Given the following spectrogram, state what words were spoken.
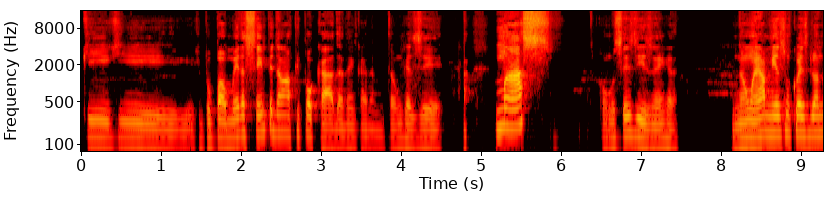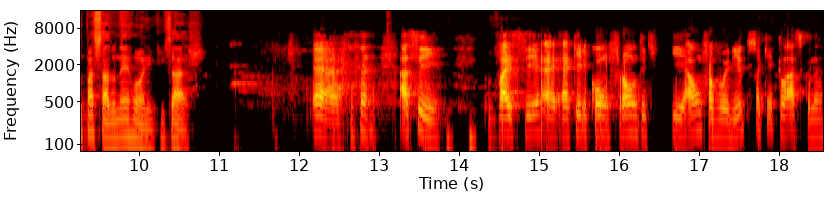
que, que, que pro Palmeiras sempre dá uma pipocada, né, cara? Então, quer dizer. Mas, como vocês dizem, né, cara? Não é a mesma coisa do ano passado, né, Rony? O que você acha? É, assim, vai ser aquele confronto que há um favorito, só que é clássico, né?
